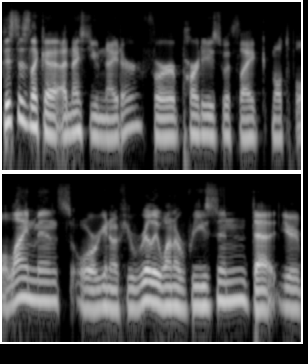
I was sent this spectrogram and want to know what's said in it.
this is like a, a nice uniter for parties with like multiple alignments, or you know, if you really want a reason that your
